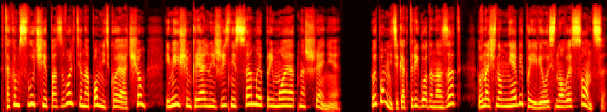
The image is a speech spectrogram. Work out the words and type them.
В таком случае позвольте напомнить кое о чем, имеющем к реальной жизни самое прямое отношение. Вы помните, как три года назад в ночном небе появилось новое солнце?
